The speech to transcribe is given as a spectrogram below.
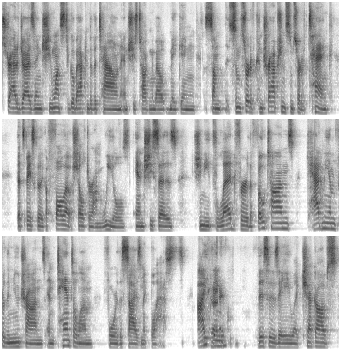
strategizing. She wants to go back into the town, and she's talking about making some some sort of contraption, some sort of tank that's basically like a fallout shelter on wheels. And she says she needs lead for the photons, cadmium for the neutrons, and tantalum for the seismic blasts. I Okay. think this is a like Chekhov's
